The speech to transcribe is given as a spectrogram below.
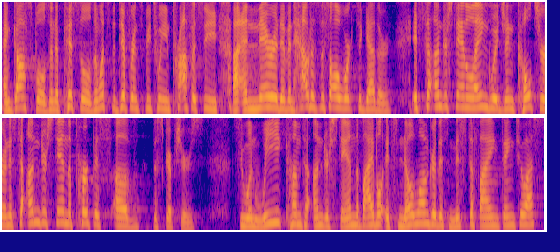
and Gospels and epistles and what's the difference between prophecy uh, and narrative and how does this all work together. It's to understand language and culture and it's to understand the purpose of the scriptures. See, when we come to understand the Bible, it's no longer this mystifying thing to us,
